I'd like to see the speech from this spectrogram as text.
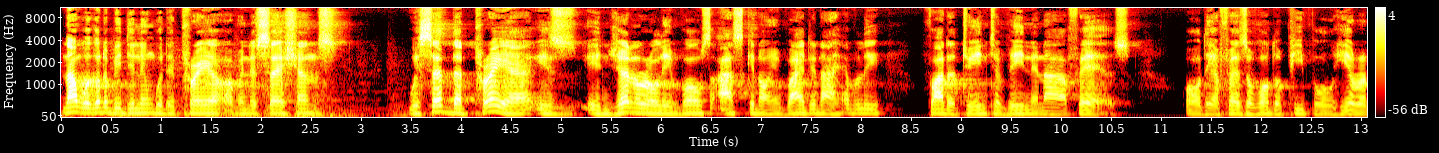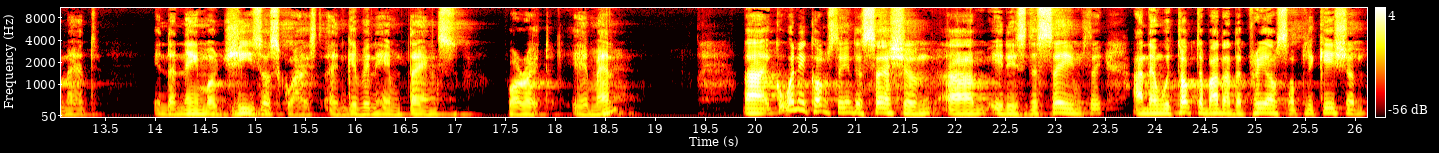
Now we're going to be dealing with the prayer of intercessions. We said that prayer is in general involves asking or inviting our heavenly Father to intervene in our affairs or the affairs of other people here on earth in the name of Jesus Christ and giving him thanks for it. Amen. Now, when it comes to intercession, um, it is the same thing. And then we talked about that the prayer of supplication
